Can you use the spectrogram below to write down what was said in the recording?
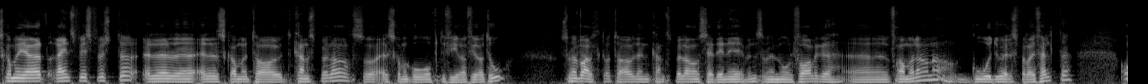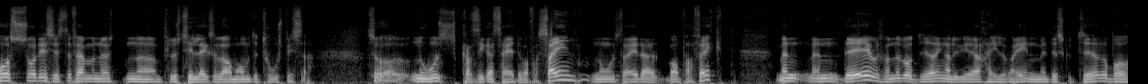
Skal vi gjøre et rent spissbytte, eller, eller skal vi ta ut kantspiller, så, eller skal vi gå opp til 4-4-2? Så vi valgte å ta ut den kantspilleren og sette inn Even, som er målfarlig eh, framme der. Gode duellspillere i feltet. Og så de siste fem minuttene pluss tillegg så la vi om til to spisser. Så noen kan sikkert si det var for seint, noen sier det var perfekt. Men, men det er jo sånne vurderinger du gjør hele veien. Vi diskuterer på,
